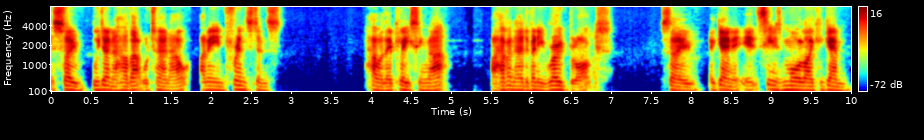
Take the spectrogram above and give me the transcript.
so we don't know how that will turn out. I mean, for instance, how are they policing that? I haven't heard of any roadblocks. So again, it, it seems more like again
